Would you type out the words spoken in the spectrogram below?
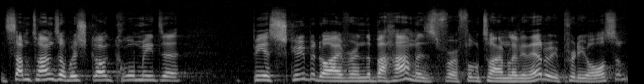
And sometimes I wish God called me to be a scuba diver in the Bahamas for a full time living. That would be pretty awesome.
